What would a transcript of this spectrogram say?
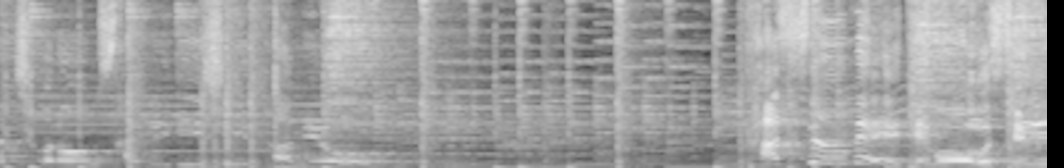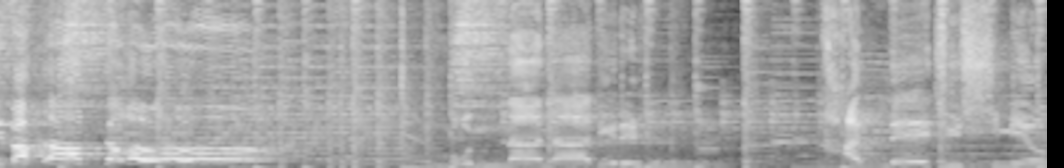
아빠처럼 살기 싫다며. 가슴에 대못을 박았던 못난 아들을 달래주시며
